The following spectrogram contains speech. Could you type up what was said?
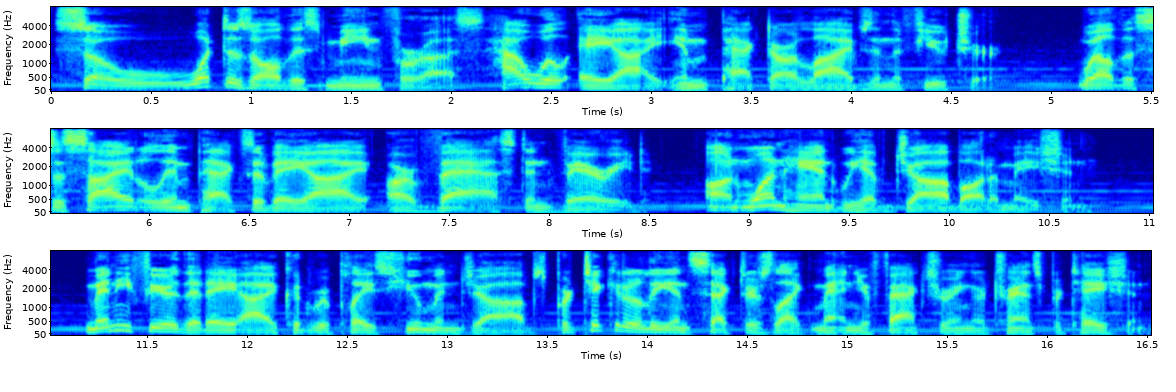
So, what does all this mean for us? How will AI impact our lives in the future? Well, the societal impacts of AI are vast and varied. On one hand, we have job automation. Many fear that AI could replace human jobs, particularly in sectors like manufacturing or transportation.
